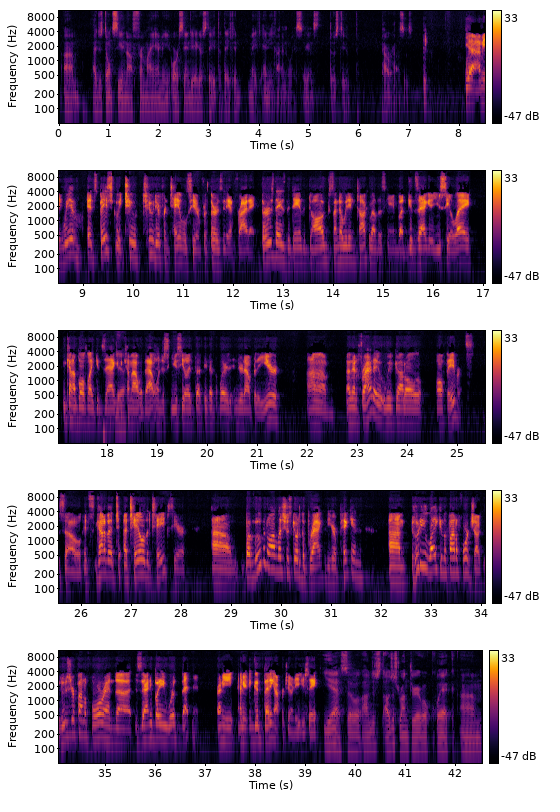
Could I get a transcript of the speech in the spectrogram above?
um, I just don't see enough from Miami or San Diego State that they could make any kind of noise against those two powerhouses. Yeah, I mean we have it's basically two two different tables here for Thursday and Friday. Thursday is the day of the dogs. I know we didn't talk about this game, but Gonzaga to UCLA. We kind of both like Gonzaga yeah. to come out with that one. Just UCLA's best defensive players injured out for the year. Um, and then Friday we've got all all favorites. So it's kind of a, t- a tale of the tapes here. Um, but moving on, let's just go to the bracket here. Picking um, who do you like in the Final Four, Chuck? Who's your Final Four, and uh, is there anybody worth betting it? Any any good betting opportunities you see? Yeah, so I'll just I'll just run through it real quick. Um,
